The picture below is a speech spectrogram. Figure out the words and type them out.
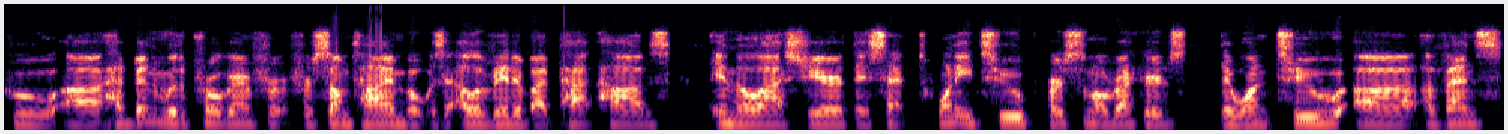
who uh, had been with the program for, for some time, but was elevated by Pat Hobbs in the last year. They set 22 personal records. They won two uh, events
